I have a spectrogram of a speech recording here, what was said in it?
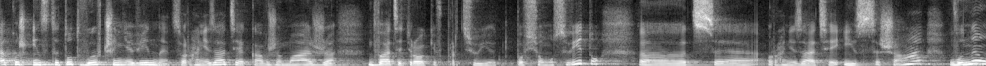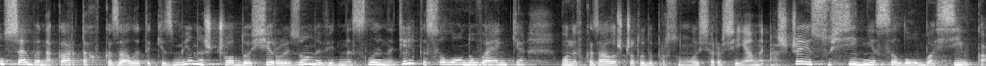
Також інститут вивчення війни це організація, яка вже майже 20 років працює по всьому світу. Е, Це організація із США. Вони у себе на картах вказали такі зміни, що до сірої зони віднесли не тільки село Новеньке, вони вказали, що туди просунулися росіяни, а ще й сусіднє село Басівка.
